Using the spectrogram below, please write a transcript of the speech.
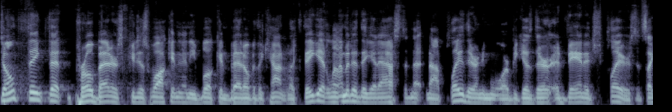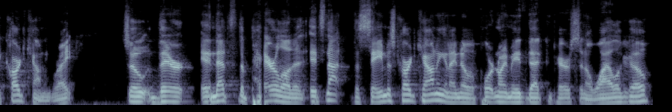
don't think that pro betters could just walk in any book and bet over the counter. Like they get limited, they get asked to not, not play there anymore because they're advantaged players. It's like card counting, right? So they're, and that's the parallel. to- It's not the same as card counting. And I know Portnoy made that comparison a while ago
